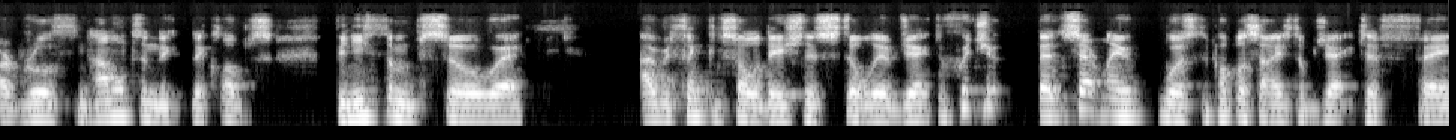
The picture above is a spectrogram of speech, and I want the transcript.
Arbroath and Hamilton, the, the clubs beneath them. So uh, I would think consolidation is still the objective, which it certainly was the publicised objective uh,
